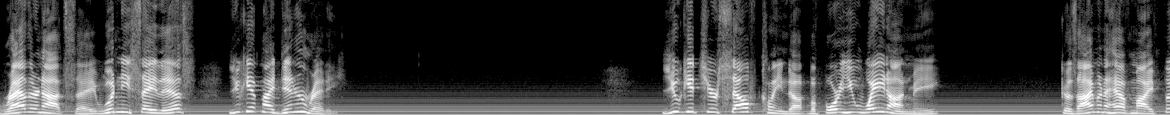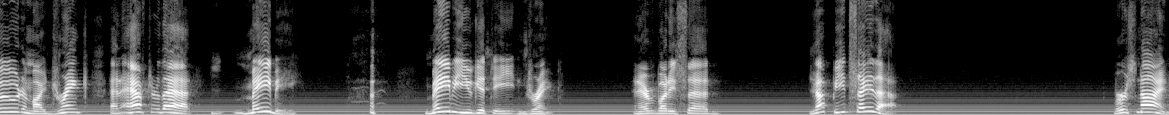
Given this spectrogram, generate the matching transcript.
rather not say, wouldn't he say this? You get my dinner ready. You get yourself cleaned up before you wait on me because I'm going to have my food and my drink, and after that, maybe, maybe you get to eat and drink. And everybody said, Yep, he'd say that. Verse 9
